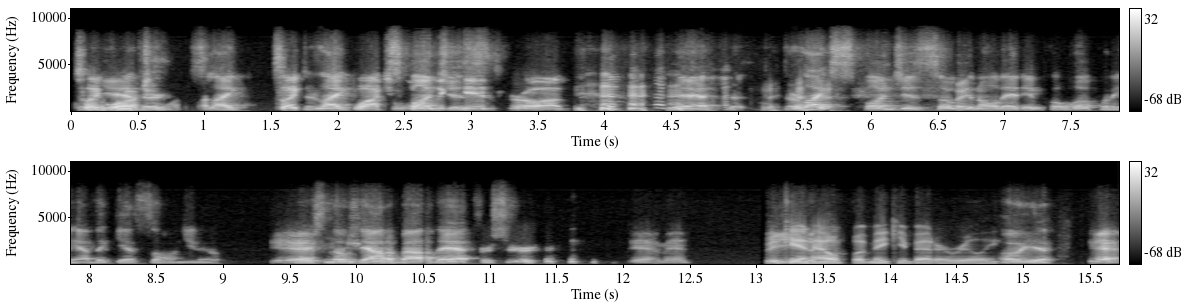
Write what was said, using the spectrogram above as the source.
It's like yeah, watching it's like it's like they're like watching one of the sponges. kids grow up. yeah, they're, they're like sponges soaking all that info up when they have the guests on. You know, Yeah, there's no sure. doubt about that for sure. Yeah, man. But We can't help but make you better, really. oh yeah, Yeah,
